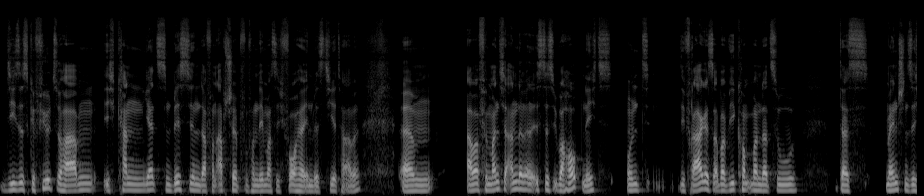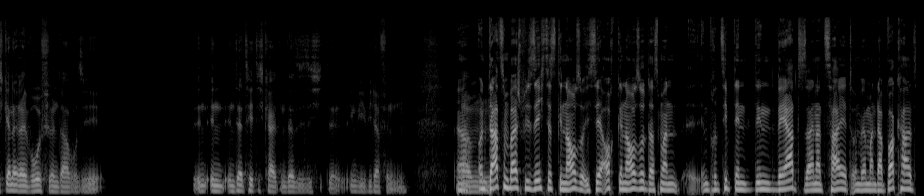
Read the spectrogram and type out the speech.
dieses Gefühl zu haben, ich kann jetzt ein bisschen davon abschöpfen, von dem, was ich vorher investiert habe. Ähm, aber für manche andere ist es überhaupt nichts. Und die Frage ist aber, wie kommt man dazu, dass Menschen sich generell wohlfühlen, da wo sie in, in, in der Tätigkeit, in der sie sich irgendwie wiederfinden. Ja, Ähm, und da zum Beispiel sehe ich das genauso. Ich sehe auch genauso, dass man äh, im Prinzip den, den Wert seiner Zeit und wenn man da Bock hat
